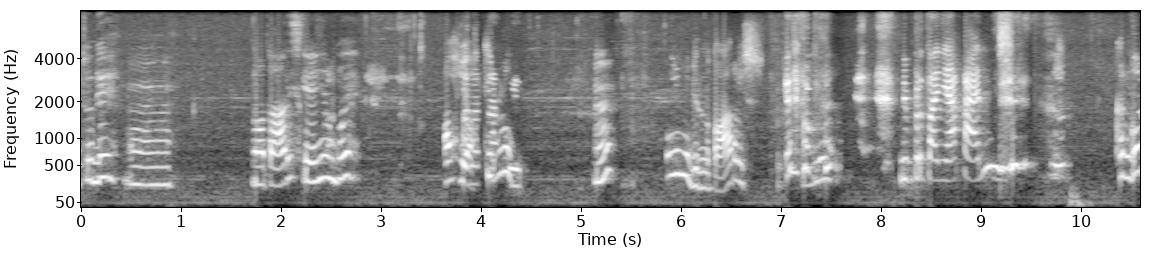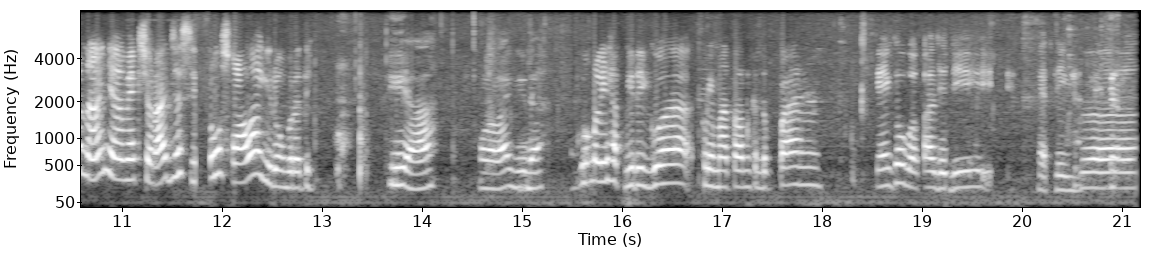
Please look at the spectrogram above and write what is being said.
itu deh, hmm, notaris kayaknya gue. Oh yakin lu? Hmm? Oh mau jadi notaris? Dipertanyakan. Kan gue nanya, make sure aja sih. Lu sekolah lagi dong berarti. Iya, mulai lagi dah. Gue melihat diri gue lima tahun ke depan, kayaknya gue bakal jadi head legal.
